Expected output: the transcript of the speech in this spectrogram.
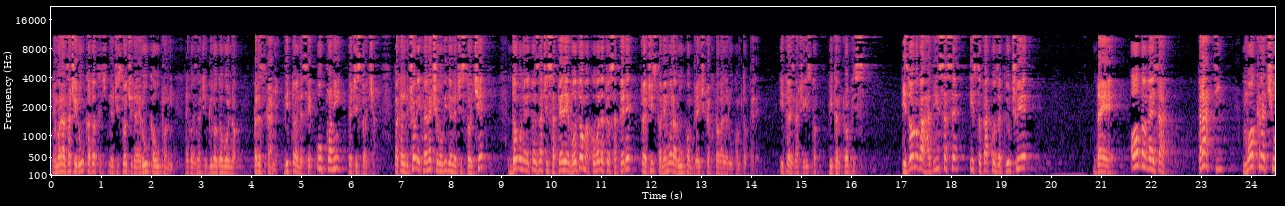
Ne mora znači ruka doteći nečistoću da je ruka ukloni, nego je znači bilo dovoljno prskanje. Bitno je da se ukloni nečistoća. Pa kada bi čovjek na nečemu vidio nečistoće, dovoljno je to znači sapere vodom, ako voda to sapere, to je čisto, ne mora rukom preći preko toga da rukom to pere. I to je znači isto bitan propis. Iz ovoga hadisa se isto tako zaključuje da je obaveza prati mokraću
